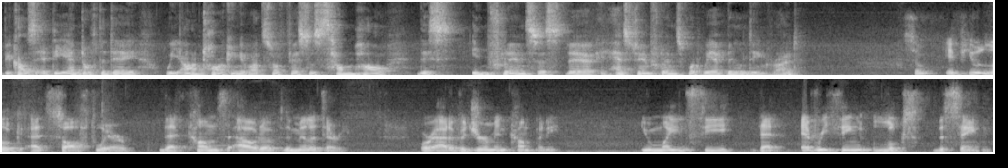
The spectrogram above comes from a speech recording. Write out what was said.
because at the end of the day we are talking about software so somehow this influences the it has to influence what we are building right? So if you look at software that comes out of the military or out of a German company, you might see that everything looks the same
